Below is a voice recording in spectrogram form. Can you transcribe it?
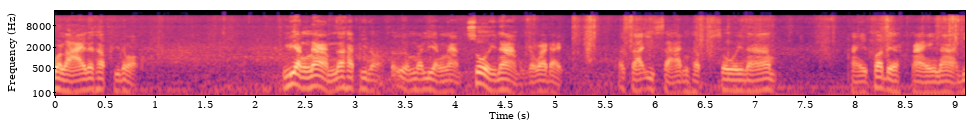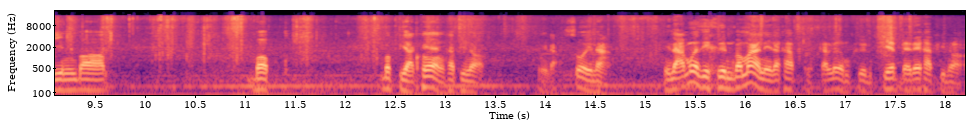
บ่หลายนะครับพี่น้องเลี้ยงน้ำนะครับพี่น้องเขาเอื่นมาเลี้ยงน้ำโซยน้ำก็ว่าได้ภาษาอีสานครับโซยน้ำให้พ่อเดียวให้หน้าดินบอบบบบเปียกแห้งครับพี่น้องนี่แหละโซยน้ำนี่ละเมื่อที่คืนประมาณนี้นะครับก็เริ่มคืนเพียได้ได้ครับพี่น้อง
